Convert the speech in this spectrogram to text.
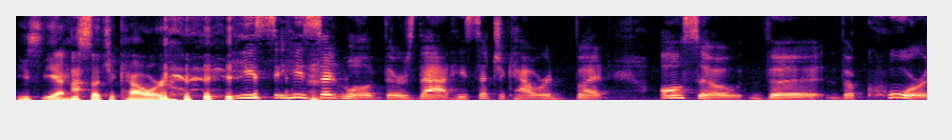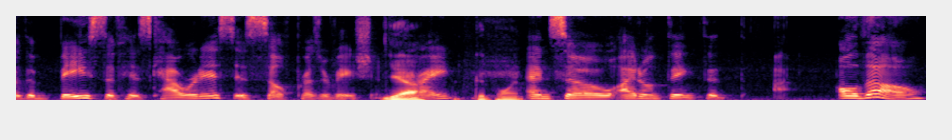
he's yeah he's such a coward. he's he said well there's that he's such a coward but also the the core the base of his cowardice is self-preservation Yeah, right good point. and so i don't think that although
